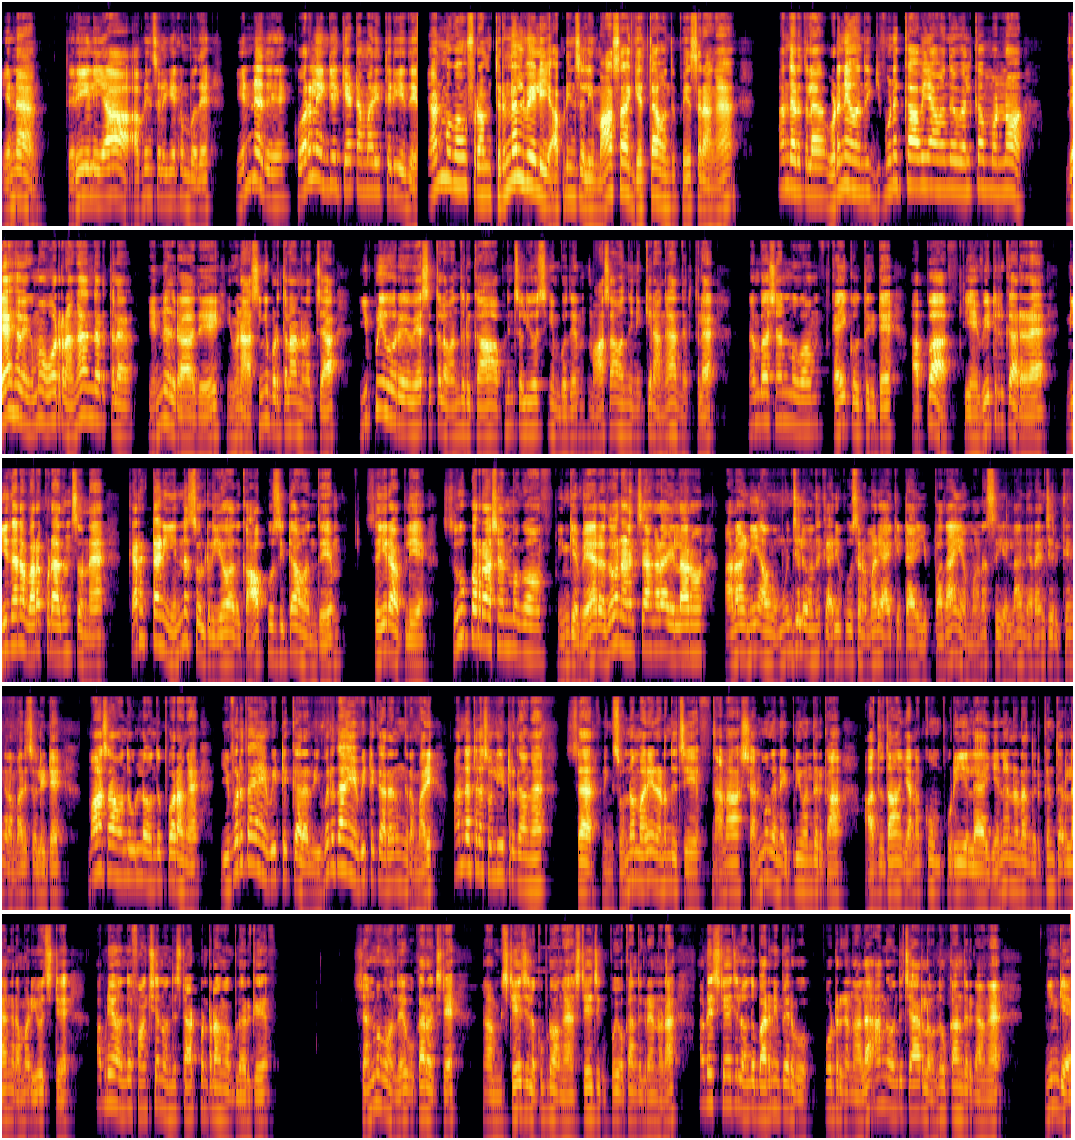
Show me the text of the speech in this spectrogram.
என்ன? தெரியலையா? அப்படின்னு சொல்லி கேட்கும்போது என்னது? குரல் எங்கேயோ கேட்ட மாதிரி தெரியுது. சண்முகம் ஃப்ரம் திருநெல்வேலி அப்படின்னு சொல்லி மாசா கெத்தா வந்து பேசுகிறாங்க அந்த இடத்துல உடனே வந்து இவனுக்காவையா வந்து வெல்கம் பண்ணோம்? வேக வேகமாக ஓடுறாங்க அந்த இடத்துல. என்னதுடா அது? இவனை அசிங்கப்படுத்தலாம் நினச்சா? இப்படி ஒரு வேஷத்தில் வந்திருக்கான்? அப்படின்னு சொல்லி யோசிக்கும்போது மாசா வந்து நிற்கிறாங்க அந்த இடத்துல. நம்ம சண்முகம் கை கொத்துக்கிட்டு அப்பா என் வீட்டிற்காரரை நீ தானே வரக்கூடாதுன்னு சொன்ன? கரெக்டாக நீ என்ன சொல்கிறியோ அதுக்கு ஆப்போசிட்டாக வந்து செய்கிறாப்லையே சூப்பர்ரா சண்முகம் இங்கே வேற ஏதோ நினச்சாங்களா எல்லாரும். ஆனால் நீ அவங்க மூஞ்சில் வந்து கறி பூசுகிற மாதிரி ஆக்கிட்ட. இப்போ தான் என் மனசு எல்லாம் நிறைஞ்சிருக்குங்கிற மாதிரி சொல்லிட்டு மாசா வந்து உள்ளே வந்து போகிறாங்க இவர் தான் என் வீட்டுக்காரர். இவர் தான் என் வீட்டுக்காரருங்கிற மாதிரி அந்த இடத்துல சொல்லிட்டு இருக்காங்க. சார் நீங்கள் சொன்ன மாதிரியே நடந்துச்சு. ஆனால் சண்முகன் இப்படி வந்திருக்கான். அதுதான் எனக்கும் புரியல. என்ன நடந்திருக்குன்னு தெரிலங்கிற மாதிரி யோசிச்சுட்டு அப்படியே வந்து ஃபங்க்ஷன் வந்து ஸ்டார்ட் பண்ணுறாங்க போல இருக்குது சண்முகம் வந்து உட்கார வச்சுட்டு நான் ஸ்டேஜில் கூப்பிடுவாங்க ஸ்டேஜுக்கு போய் உட்காந்துக்கிறேன்னோட. அப்படியே ஸ்டேஜில் வந்து பரணி பேர் போட்டிருக்கனால அங்கே வந்து சேரில் வந்து உட்காந்துருக்காங்க இங்கே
